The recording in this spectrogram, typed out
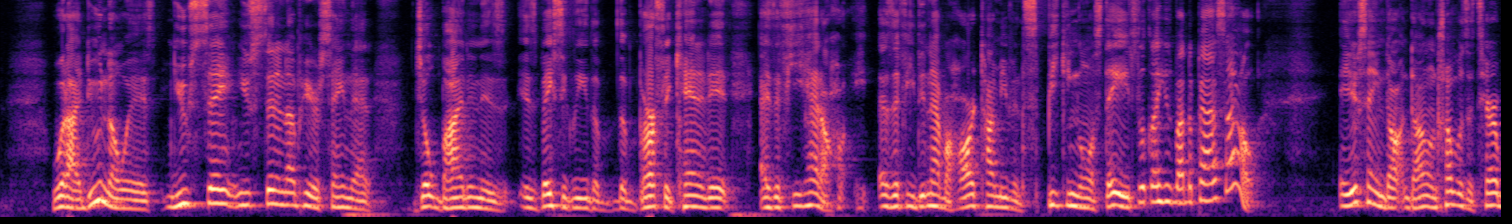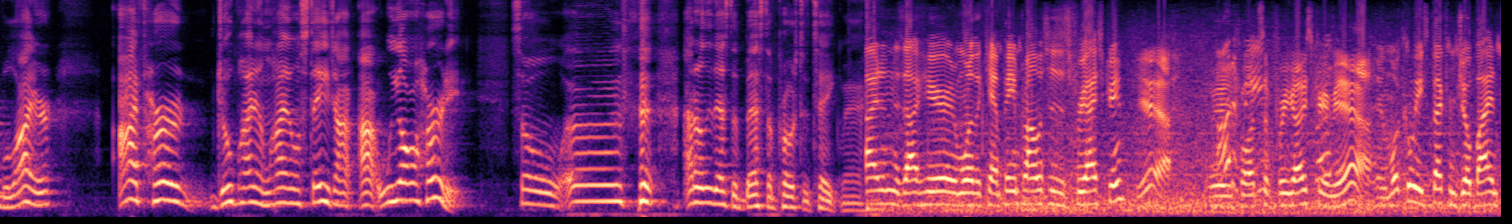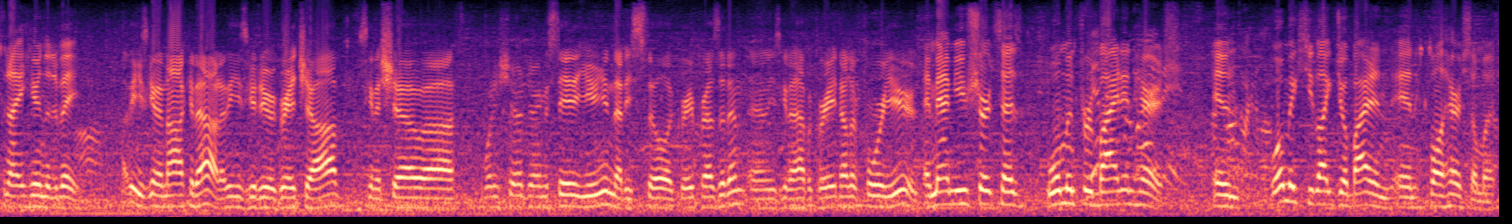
What I do know is you say you sitting up here saying that Joe Biden is is basically the the perfect candidate as if he had a as if he didn't have a hard time even speaking on stage. Looked like he was about to pass out. And you're saying Donald Trump was a terrible liar. I've heard Joe Biden lie on stage. I, I we all heard it. So uh, I don't think that's the best approach to take, man. Biden is out here, and one of the campaign promises is free ice cream. Yeah, we want some free ice cream. Yeah. And what can we expect from Joe Biden tonight here in the debate? I think he's going to knock it out. I think he's going to do a great job. He's going to show uh, what he showed during the State of the Union that he's still a great president, and he's going to have a great another four years. And ma'am, your shirt says "Woman for Biden Harris." And what makes you like Joe Biden and Kamala Harris so much?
